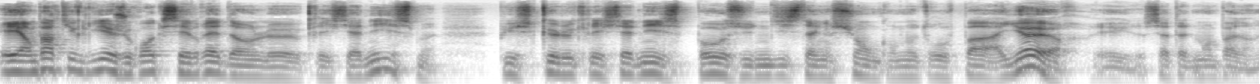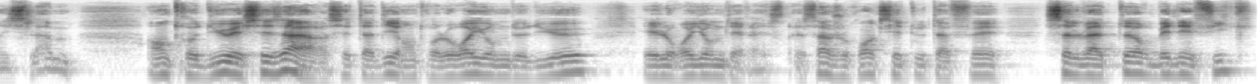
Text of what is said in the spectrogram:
Et en particulier, je crois que c'est vrai dans le christianisme, puisque le christianisme pose une distinction qu'on ne trouve pas ailleurs, et certainement pas dans l'islam, entre Dieu et César, c'est-à-dire entre le royaume de Dieu et le royaume terrestre. Et ça, je crois que c'est tout à fait salvateur, bénéfique,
